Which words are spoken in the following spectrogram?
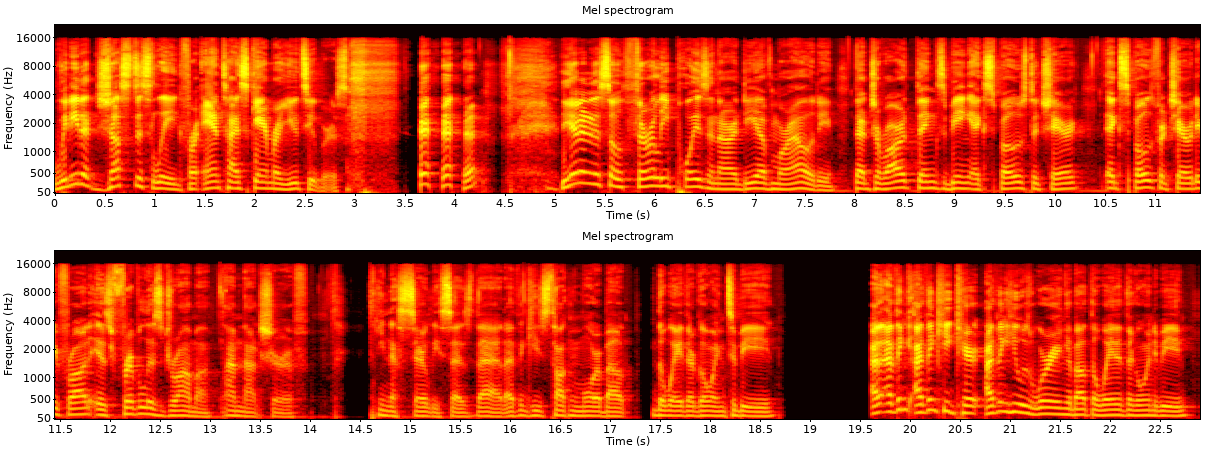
We need a Justice League for anti scammer YouTubers. the internet is so thoroughly poisoned our idea of morality that Jirard thinks being exposed to charity exposed for charity fraud is frivolous drama. I'm not sure if he necessarily says that. I think he's talking more about the way they're going to be. I, I think I think he care I think he was worrying about the way that they're going to be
